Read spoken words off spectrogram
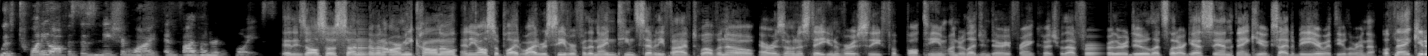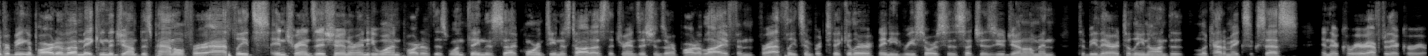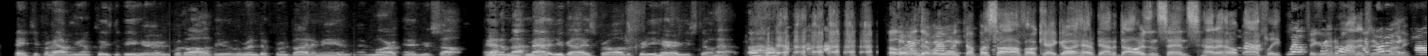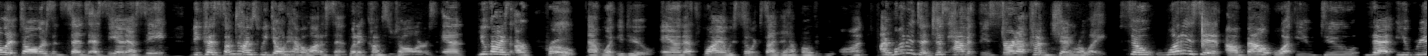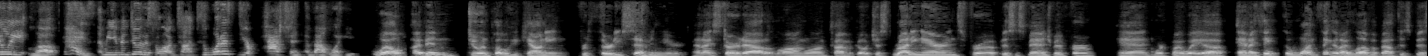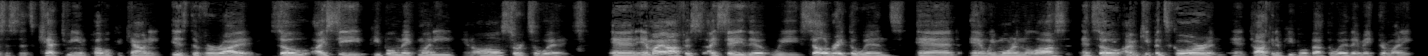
with 20 offices nationwide and 500 employees. And he's also a son of an Army colonel, and he also played wide receiver for the 1975 12 0 Arizona State University football team under legendary Frank Kush. Without further ado, let's let our guests in. Thank you. Excited to be here with you, Lorinda. Well, thank you for being a part of uh, making the jump, this panel for athletes in transition or anyone part of this one thing this uh, quarantine has taught us that transitions are a part of life. And for athletes in particular, they need resources such as you gentlemen to be there to lean on to look how to make success in their career after their career. Thank you for having me. I'm pleased to be here and with all of you, Lorinda for inviting me and, and Mark and yourself. And yeah. I'm not mad at you guys for all the pretty hair you still have. Oh. so, Lorinda, where you want to jump us off? Okay, go ahead. Down to dollars and cents, how to help ah, athletes well, figure out how to manage I their wanted money. to call it dollars and cents, S-E-N-S-E, because sometimes we don't have a lot of sense when it comes to dollars. And you guys are pro at what you do. And that's why I was so excited to have both of you on. I wanted to just have it start out kind of generally. So, what is it about what you do that you really love? Guys, I mean, you've been doing this a long time. So, what is your passion about what you do? Well, I've been doing public accounting for 37 years. And I started out a long, long time ago just running errands for a business management firm and worked my way up. And I think the one thing that I love about this business that's kept me in public accounting is the variety. So I see people make money in all sorts of ways. And in my office, I say that we celebrate the wins and and we mourn the losses. And so I'm keeping score and, and talking to people about the way they make their money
